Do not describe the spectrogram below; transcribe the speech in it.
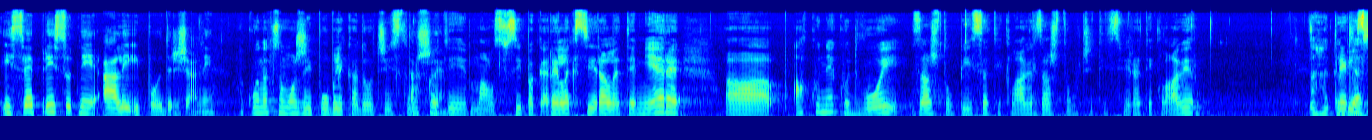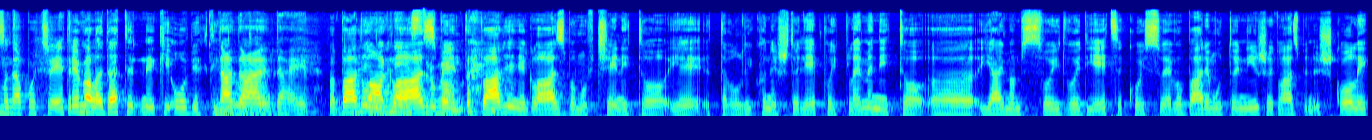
i sve prisutni, ali i podržani konačno može i publika doći i slušati. Malo su se ipak relaksirale te mjere. ako neko dvoji zašto upisati klavir, zašto učiti svirati klavir, Aha, Rekli smo na početku. Trebala dati neki objektivni da, da, da, je pa bavljenje glazbom, bavljenje glazbom općenito je toliko nešto lijepo i plemenito. Uh, ja imam svojih dvoje djece koji su evo barem u toj nižoj glazbenoj školi.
